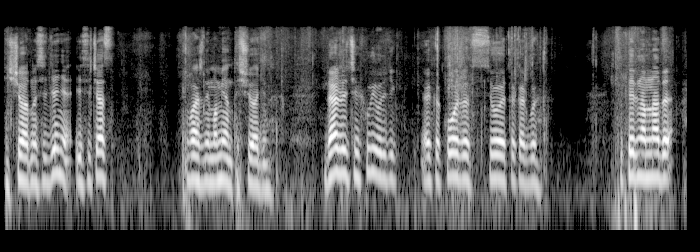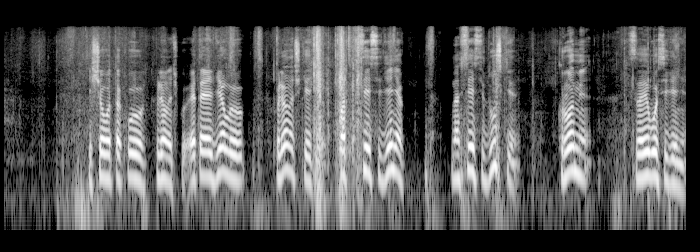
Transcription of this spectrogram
еще одно сиденье. И сейчас важный момент еще один. Даже чехлы вот эти эко-кожа, все это как бы... Теперь нам надо еще вот такую пленочку. Это я делаю пленочки эти под все сиденья, на все сидушки, кроме своего сидения.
